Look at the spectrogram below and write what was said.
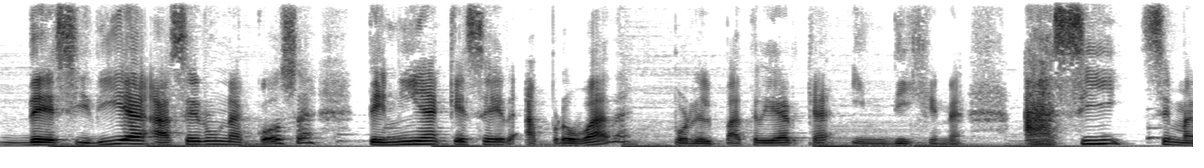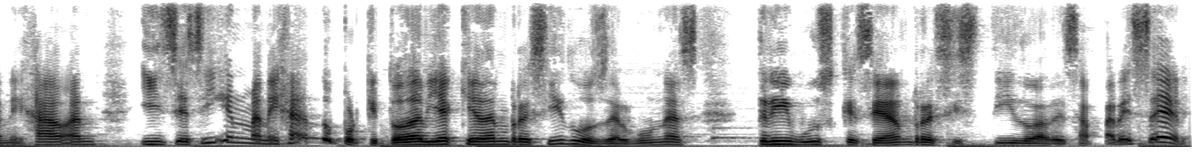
decidía hacer una cosa, tenía que ser aprobada por el patriarca indígena. Así se manejaban y se siguen manejando porque todavía quedan residuos de algunas tribus que se han resistido a desaparecer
